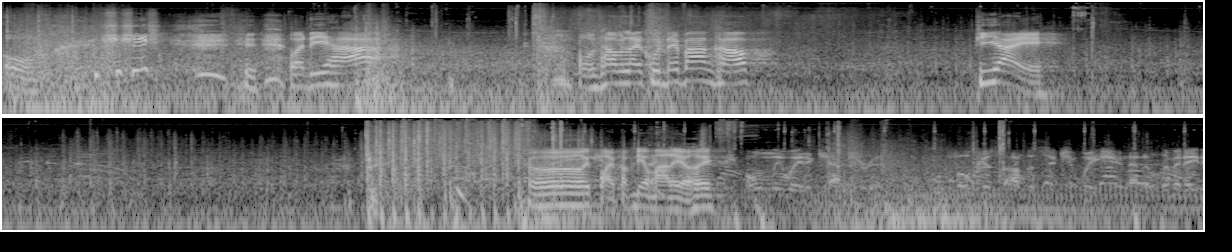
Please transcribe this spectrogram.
โอ้ สวัสดีฮะ ผมทำอะไรคุณได้บ้างครับ พี่ใหญ่ เฮ้ย ปล่อยแป๊บเดียวมาเลยเหรอ เฮ้ย on the situation and eliminate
